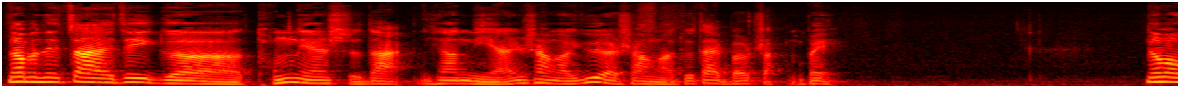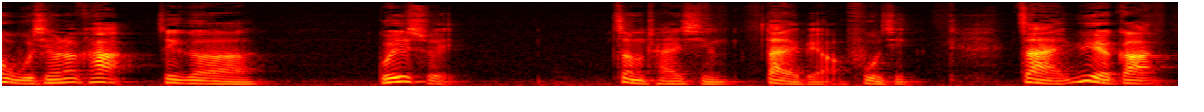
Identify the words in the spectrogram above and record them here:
那么呢，在这个童年时代，你像年上啊、月上啊，就代表长辈。那么五行来看，这个癸水正财星代表父亲，在月干。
